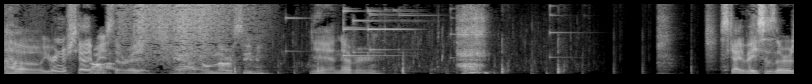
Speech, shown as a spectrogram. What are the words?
Oh, you're in your sky base Ah. though, right? Yeah, he will never see me. Yeah, never. sky bases are,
